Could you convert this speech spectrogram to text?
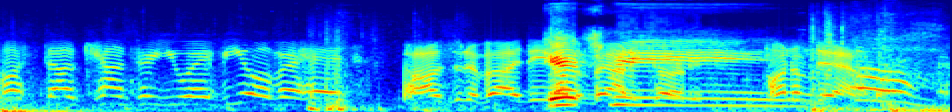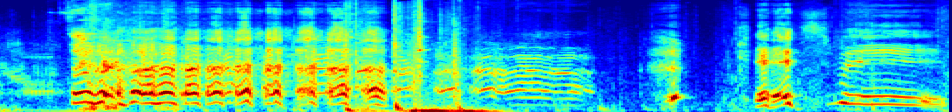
Hostile counter UAV overhead. Positive ID Catch on the bounty me. Hunt him down. Oh. Catch me!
